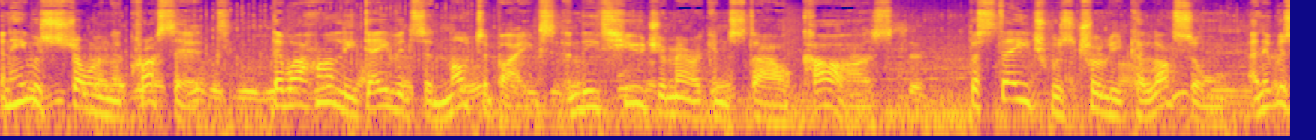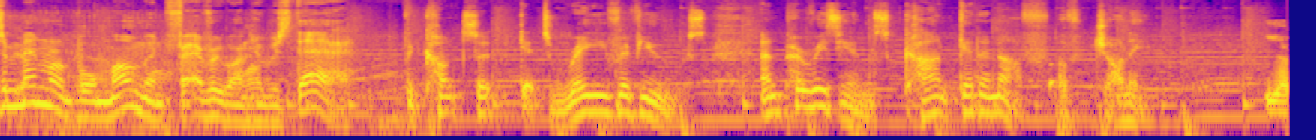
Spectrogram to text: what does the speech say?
and he was strolling across it. There were Harley Davidson motorbikes and these huge American style cars. The stage was truly colossal, and it was a memorable moment for everyone who was there. The concert gets rave reviews, and Parisians can't get enough of Johnny. There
